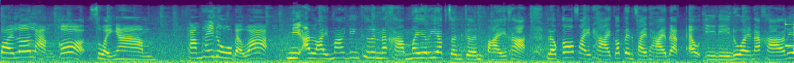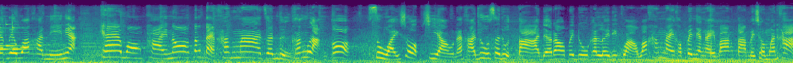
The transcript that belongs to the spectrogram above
ปอยเลอร์หลังก็สวยงามทำให้ดูแบบว่ามีอะไรมากยิ่งขึ้นนะคะ ไม่เรียบจนเกินไปค่ะ แล้วก็ไฟท้ายก็เป็นไฟท้ายแบบ LED ด้วยนะคะ เรียกได้ว่าคันนี้เนี่ยแค่มองภายนอกตั้งแต่ข้างหน้าจนถึงข้างหลังก็ สวยโฉบเฉี่ยวนะคะ ดูสะดุดตาเดี๋ยวเราไปดูกันเลยดีกว่าว่าข้างในเขาเป็นยังไงบ้างตามไปชมกันค่ะ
